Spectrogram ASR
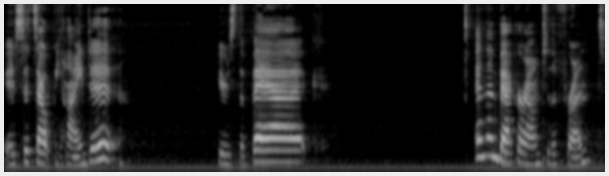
it sits out behind it. Here's the back. And then back around to the front.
